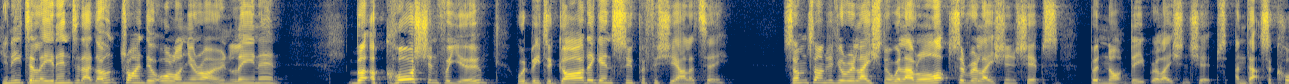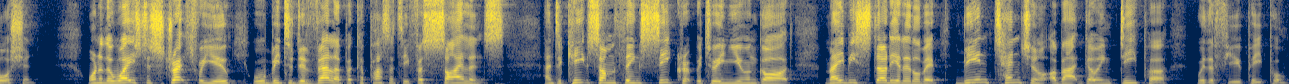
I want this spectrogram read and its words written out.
You need to lean into that. Don't try and do it all on your own. Lean in. But a caution for you would be to guard against superficiality. Sometimes, if you're relational, we'll have lots of relationships, but not deep relationships. And that's a caution. One of the ways to stretch for you will be to develop a capacity for silence and to keep some things secret between you and God. Maybe study a little bit. Be intentional about going deeper with a few people.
